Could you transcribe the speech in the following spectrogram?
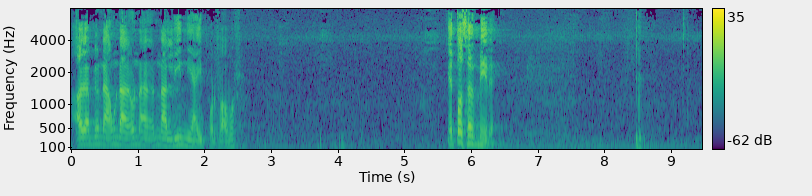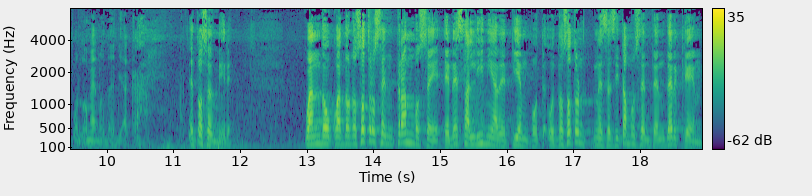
Háganme una, una, una, línea ahí, por favor. Entonces, mire, por lo menos desde acá. Entonces, mire, cuando, cuando nosotros entramos en esa línea de tiempo, nosotros necesitamos entender que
